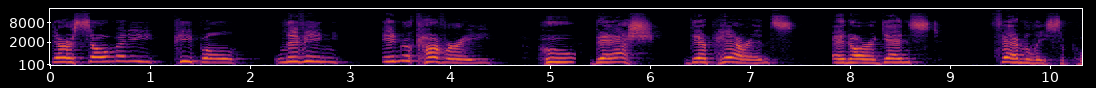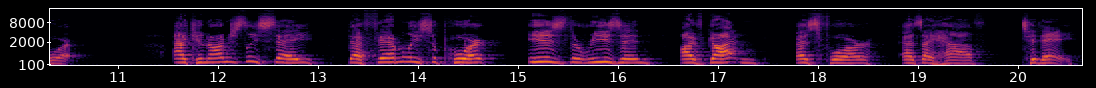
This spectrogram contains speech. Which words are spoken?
There are so many people living in recovery who bash their parents and are against family support. I can honestly say that family support is the reason I've gotten as far as I have today.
